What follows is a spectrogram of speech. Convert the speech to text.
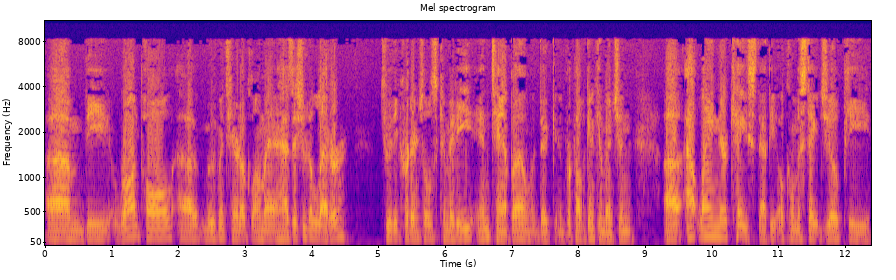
um, the Ron Paul uh, movement here in Oklahoma has issued a letter to the Credentials Committee in Tampa, the Republican convention, uh, outlaying their case that the Oklahoma State GOP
